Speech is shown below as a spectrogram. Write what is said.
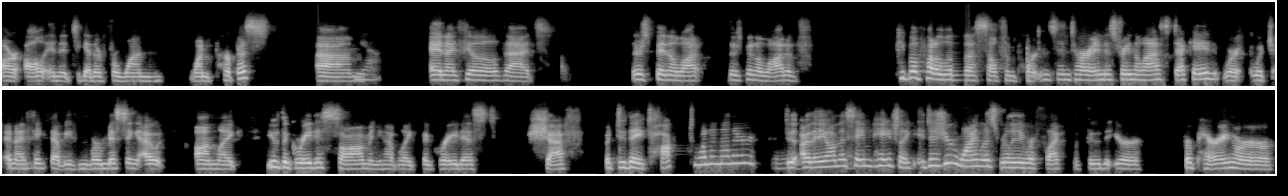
are all in it together for one one purpose um yeah. and i feel that there's been a lot there's been a lot of people put a little of self-importance into our industry in the last decade where which and i mm-hmm. think that we've we're missing out on like you have the greatest som and you have like the greatest chef but do they talk to one another do, mm-hmm. are they on the same page like does your wine list really reflect the food that you're preparing or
